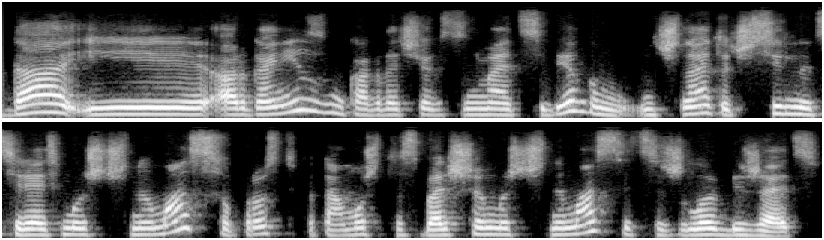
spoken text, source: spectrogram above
да, и организм, когда человек занимается бегом, начинает очень сильно терять мышечную массу, просто потому что с большой мышечной массой тяжело бежать.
